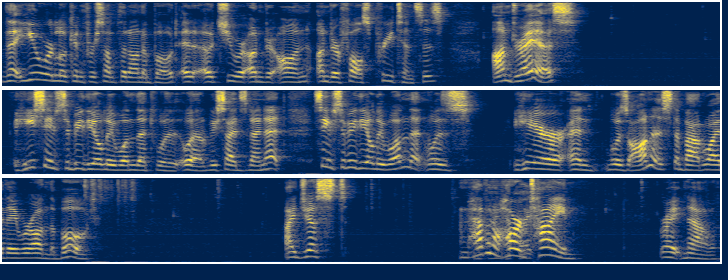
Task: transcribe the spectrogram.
that you were looking for something on a boat, and uh, which you were under on under false pretenses. Andreas, he seems to be the only one that was well, besides Ninette, seems to be the only one that was here and was honest about why they were on the boat. I just I'm having a hard time right now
